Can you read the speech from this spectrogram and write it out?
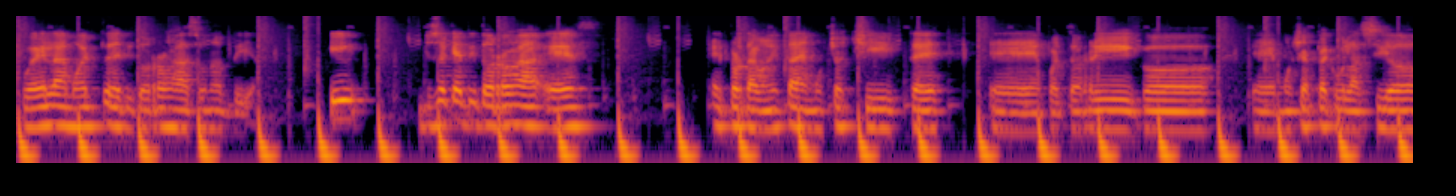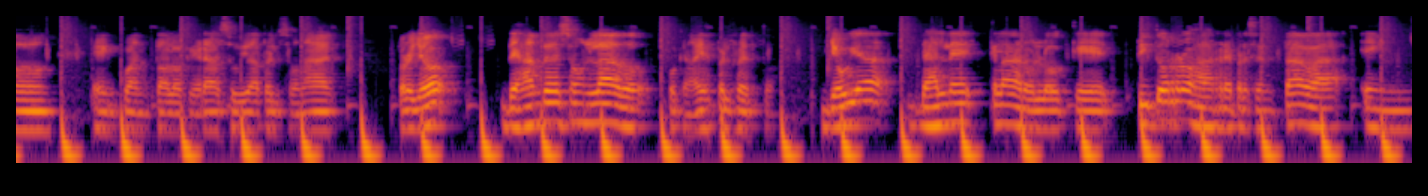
fue la muerte de Tito Rojas hace unos días. Y yo sé que Tito Rojas es el protagonista de muchos chistes eh, en Puerto Rico, eh, mucha especulación en cuanto a lo que era su vida personal. Pero yo, dejando eso a un lado, porque nadie es perfecto, yo voy a darle claro lo que Tito Rojas representaba en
